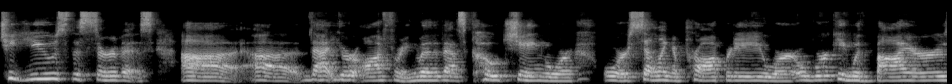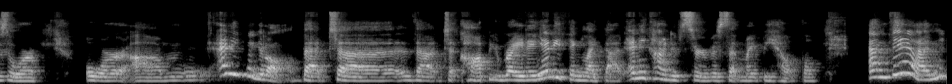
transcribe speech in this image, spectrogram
to use the service uh, uh, that you're offering, whether that's coaching or or selling a property or, or working with buyers or or um, anything at all that uh, that copywriting, anything like that, any kind of service that might be helpful. And then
